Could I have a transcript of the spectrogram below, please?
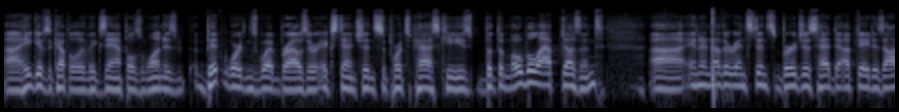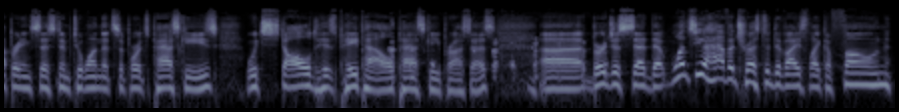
Uh, he gives a couple of examples. One is Bitwarden's web browser extension supports passkeys, but the mobile app doesn't. Uh, in another instance, Burgess had to update his operating system to one that supports passkeys, which stalled his PayPal passkey process. Uh, Burgess said that once you have a trusted device like a phone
